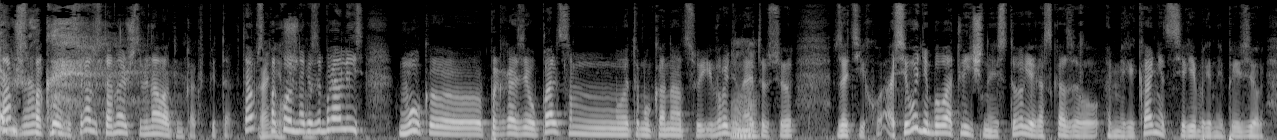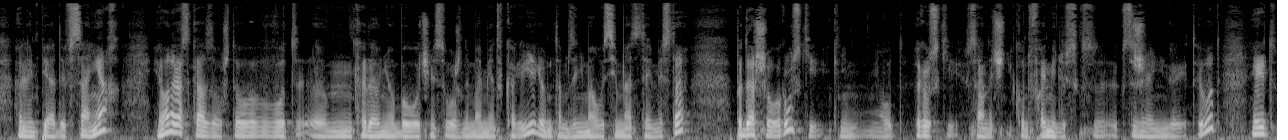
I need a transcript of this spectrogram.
там спокойно, сразу становишься виноватым, как в пятак. Там Конечно. спокойно разобрались, мог э, погрозил пальцем этому канадцу, и вроде угу. на это все затихло. А сегодня была отличная история, рассказывал американец, серебряный призер Олимпиады в санях, и он рассказывал, что вот эм, когда у него был очень сложный момент в карьере, он там занимал 18 места, подошел русский к ним, вот русский саночник, он фамилию, к сожалению, говорит, и вот говорит,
